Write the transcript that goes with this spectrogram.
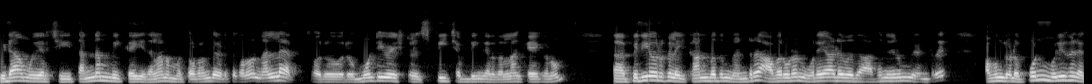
விடாமுயற்சி தன்னம்பிக்கை இதெல்லாம் நம்ம தொடர்ந்து எடுத்துக்கணும். நல்ல ஒரு ஒரு மோட்டிவேஷ்னல் ஸ்பீச் அப்படிங்கிறதெல்லாம் கேட்கணும். பெரியோர்களை காண்பதும் நன்று அவருடன் உரையாடுவது அதனினும் நன்று. அவங்களோட பொன்மொழிகளை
